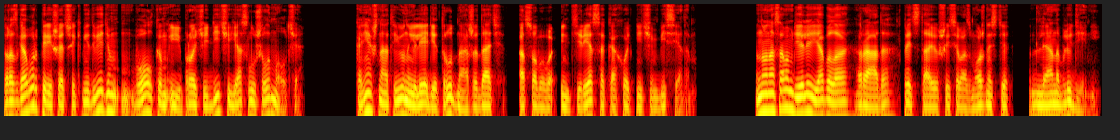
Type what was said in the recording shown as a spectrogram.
Разговор, перешедший к медведям, волкам и прочей дичи, я слушала молча. Конечно, от юной леди трудно ожидать особого интереса к охотничьим беседам. Но на самом деле я была рада представившейся возможности для наблюдений.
